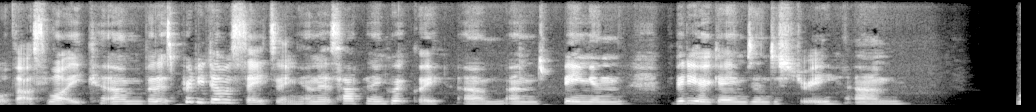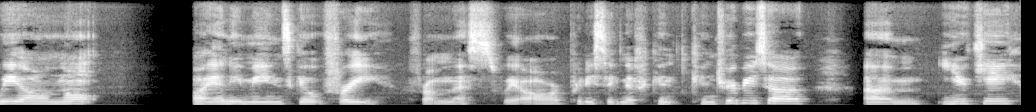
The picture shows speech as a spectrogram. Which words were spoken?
what that's like, um, but it's pretty devastating and it's happening quickly. Um, and being in the video games industry, um, we are not by any means guilt free from this. We are a pretty significant contributor. Um, Ukie,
